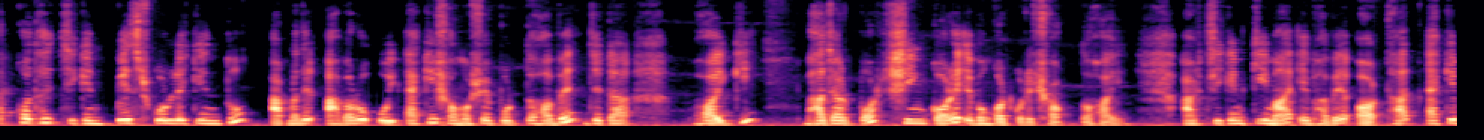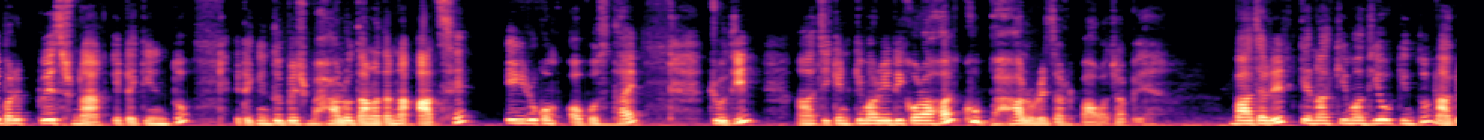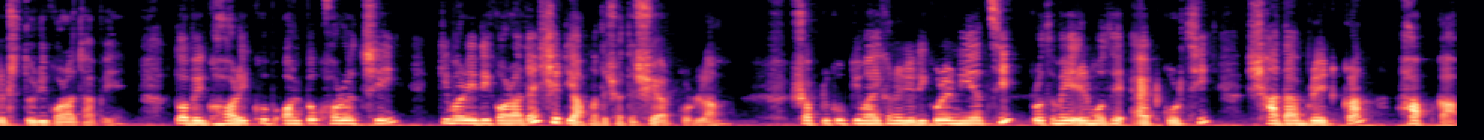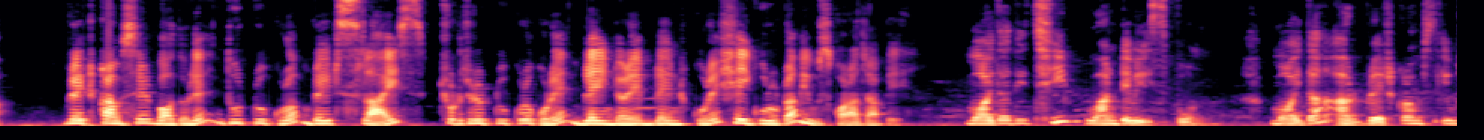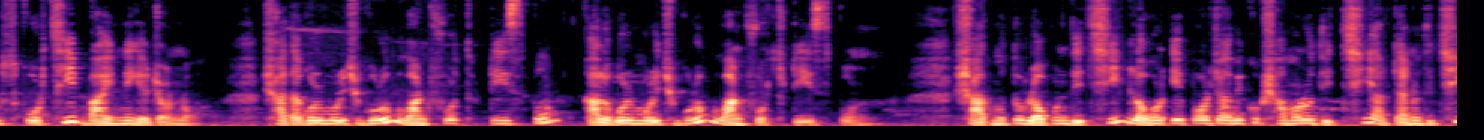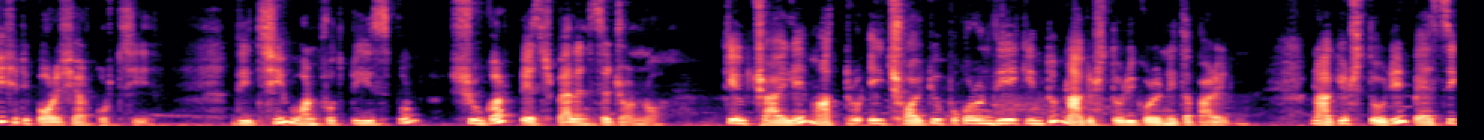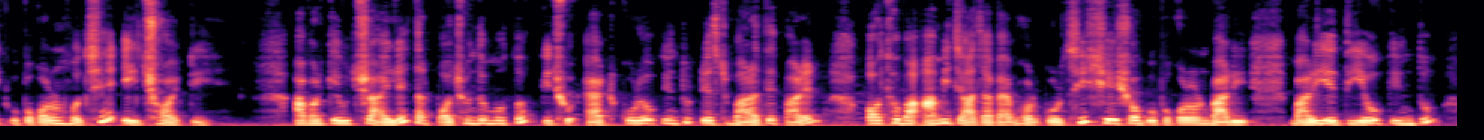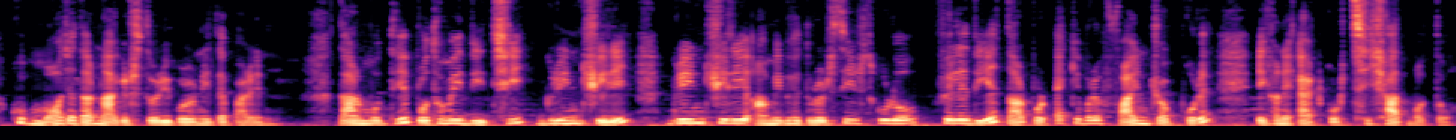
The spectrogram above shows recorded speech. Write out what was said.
এক কথায় চিকেন পেস্ট করলে কিন্তু আপনাদের আবারও ওই একই সমস্যায় পড়তে হবে, যেটা হয় কি ভাজার পর শিং করে এবং কটকটে শক্ত হয়। আর চিকেন কিমা এভাবে, অর্থাৎ একেবারে পেস্ট না, এটা কিন্তু এটা কিন্তু বেশ ভালো দানা দানা আছে। এই রকম অবস্থায় যদি চিকেন কিমা রেডি করা হয়, খুব ভালো রেজাল্ট পাওয়া যাবে। বাজারের কেনা কিমা দিয়েও কিন্তু নাগেটস তৈরি করা যাবে। তবে ঘরে খুব অল্প খরচেই কিমা রেডি করা যায়, সেটি আপনাদের সাথে শেয়ার করলাম। সবটুকু কিমা এখানে রেডি করে নিয়েছি। প্রথমে এর মধ্যে অ্যাড করছি সাদা bread crumb half cup bread ক্রামসের বদলে দু টুকরো ব্রেড স্লাইস ছোট ছোট টুকরো করে ব্লেন্ডারে ব্লেন্ড করে সেই গুঁড়োটা ইউজ করা যাবে। ময়দা দিচ্ছি ওয়ান টেবিল স্পুন ময়দা আর ব্রেড ক্রামস ইউজ করছি বাইন্ডিংয়ের জন্য। সাদা গোলমরিচ গুঁড়ো ওয়ান ফোর্থ স্পুন কালো গোলমরিচ গুঁড়ো ওয়ান ফোর্থ স্পুন স্বাদ মতো লবণ দিচ্ছি। লবণ এ পর্যায়ে আমি খুব সামান্য দিচ্ছি আর কেন দিচ্ছি সেটি পরে শেয়ার করছি। দিচ্ছি one fourth spoon sugar taste ব্যালেন্সের জন্য। কেউ চাইলে মাত্র এই ছয়টি উপকরণ দিয়েই কিন্তু নাগেটস তৈরি করে নিতে পারেন। নাগেটস তৈরির বেসিক উপকরণ হচ্ছে এই ছয়টি। আবার কেউ চাইলে তার পছন্দ মতো কিছু অ্যাড করেও কিন্তু টেস্ট বাড়াতে পারেন, অথবা আমি যা যা ব্যবহার করছি সেই সব উপকরণ বাড়ি, বাড়িয়ে দিয়েও কিন্তু খুব মজাদার নাগেটস তৈরি করে নিতে পারেন। তার মধ্যে প্রথমেই দিচ্ছি গ্রিন চিলি। গ্রিন চিলি আমি ভেতরের সিডসগুলো ফেলে দিয়ে তারপর একেবারে ফাইন চপ করে এখানে অ্যাড করছি স্বাদ মতো।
